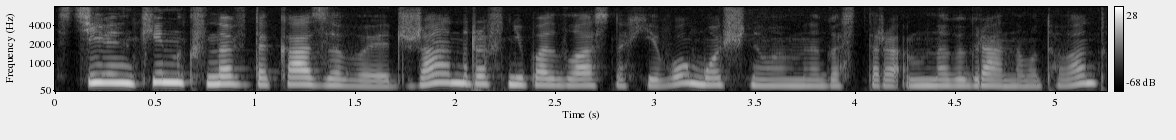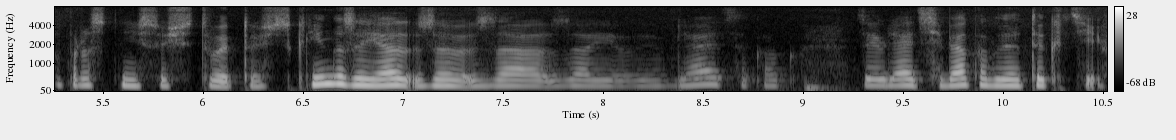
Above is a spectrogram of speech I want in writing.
Стивен Кинг вновь доказывает, жанров, неподвластных его мощному и многостра... многогранному таланту просто не существует. То есть книга за... За... За... заявляется как заявляет себя как детектив.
